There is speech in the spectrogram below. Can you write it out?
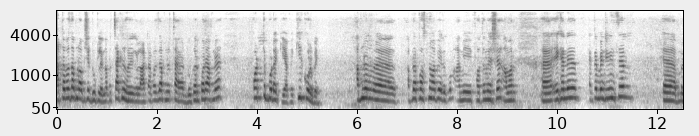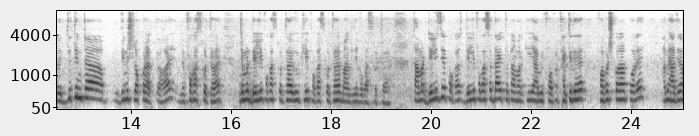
আটটা বাজে আপনার অফিসে ঢুকলেন, আপনার চাকরি হয়ে গেল, আটটা বাজে আপনার ঢোকার পরে আপনার কর্তব্যটা কী? আপনি কী করবেন? আপনার আপনার প্রশ্ন হবে এরকম, আমি প্রথমে এসে আমার এখানে একটা মেনটেন্যান্সের মানে দু তিনটা জিনিস লক্ষ্য রাখতে হয় ফোকাস করতে হয়। যেমন ডেলি ফোকাস করতে হয় উইকলি ফোকাস করতে হয় মান্থলি ফোকাস করতে হয়। তো আমার ডেলি যে ফোকাস ডেলি ফোকাসের দায়িত্বটা আমার কি? আমি ফ্যাক্টরিতে প্রবেশ করার পরে, আমি হাজিরা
